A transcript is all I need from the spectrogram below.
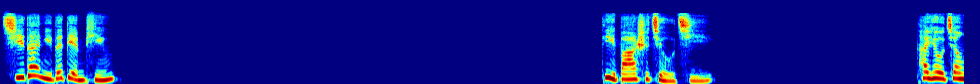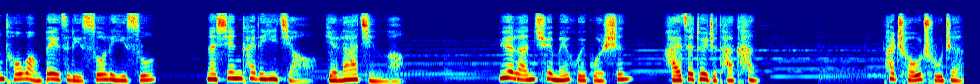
期待你的点评。第八十九集，他又将头往被子里缩了一缩，那掀开的一角也拉紧了。月兰却没回过身，还在对着他看。他踌躇着，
